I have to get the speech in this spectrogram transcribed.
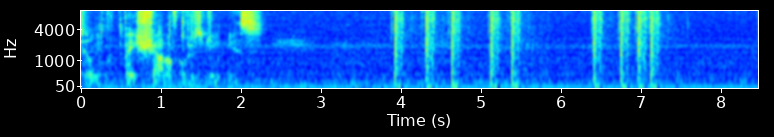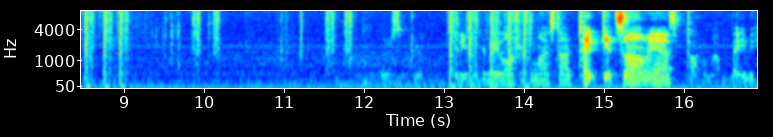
Come on this hill, get my face shot off. Oh, there's a jeep. Yes. Oh, Where's the good idiot grenade launcher from last time? Take, get some. Yeah, that's what I'm talking about, baby.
